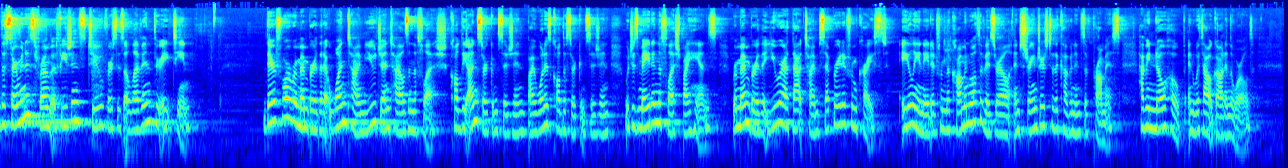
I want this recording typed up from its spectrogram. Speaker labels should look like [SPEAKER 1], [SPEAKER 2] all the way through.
[SPEAKER 1] The sermon is from Ephesians 2, verses 11 through 18. Therefore, remember that at one time you Gentiles in the flesh, called the uncircumcision by what is called the circumcision, which is made in the flesh by hands, remember that you were at that time separated from Christ, alienated from the commonwealth of Israel, and strangers to the covenants of promise, having no hope and without God in the world.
